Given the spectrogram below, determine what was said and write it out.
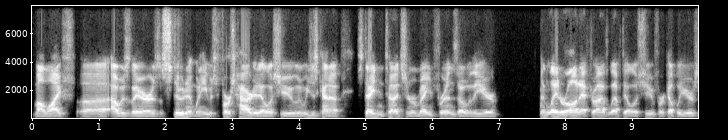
my life. Uh, I was there as a student when he was first hired at LSU, and we just kind of stayed in touch and remained friends over the year. And later on, after I had left LSU for a couple of years,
